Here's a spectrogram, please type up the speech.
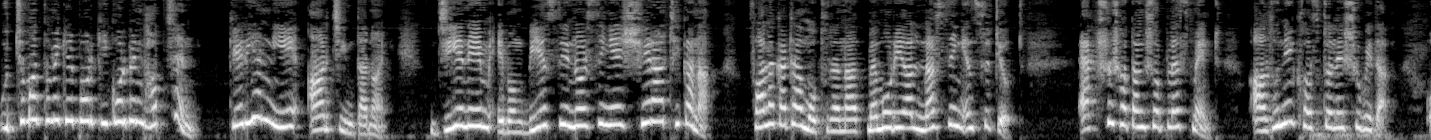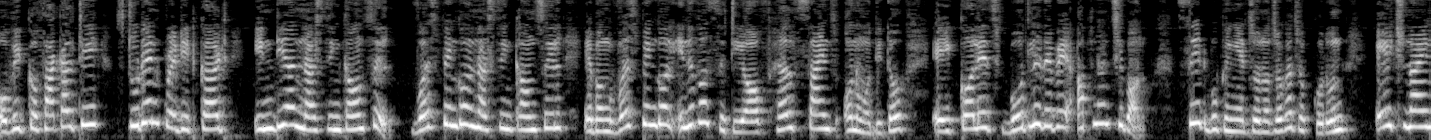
উচ্চ মাধ্যমিকের পর কি করবেন ভাবছেন? কেরিয়ার নিয়ে আর চিন্তা নয়। জিএনএম এবং বিএসসি নার্সিং এর সেরা ঠিকানা Falakata Mathuranath memorial nursing institute. একশো শতাংশ প্লেসমেন্ট, আধুনিক হোস্টেলের সুবিধা। অভিজ্ঞ faculty, student credit card, Indian nursing council, west Bengal nursing council এবং west Bengal university of health science অনুমোদিত এই কলেজ বদলে দেবে আপনার জীবন। সিট বুকিং এর জন্য যোগাযোগ করুন, eight nine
